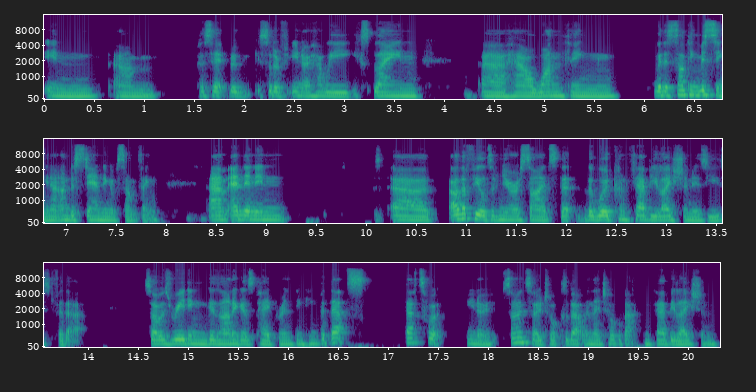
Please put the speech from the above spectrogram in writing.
in um, sort of you know how we explain uh, how one thing when there's something missing in our understanding of something mm-hmm. um, and then in uh, other fields of neuroscience that the word confabulation is used for that so i was reading gazzaniga's paper and thinking but that's that's what you know so and so talks about when they talk about confabulation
